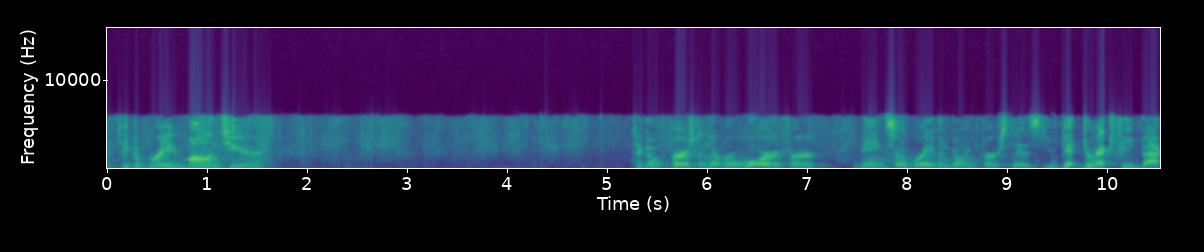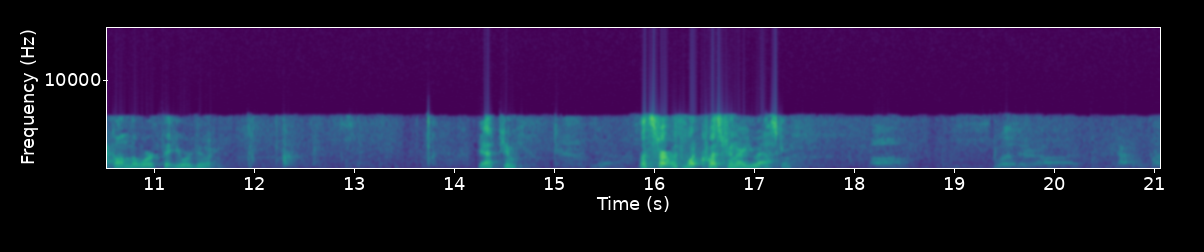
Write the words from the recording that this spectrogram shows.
I take a brave volunteer to go first, and the reward for being so brave and going first is you get direct feedback on the work that you're doing. Yeah, Jimmy? Yeah. Let's start with what question are you asking? Um, whether, uh, capital pun,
